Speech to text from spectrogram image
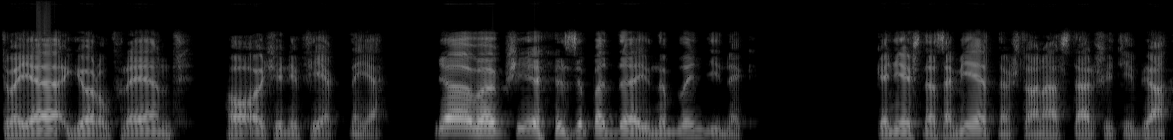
твоя герлфренд очень эффектная. Я вообще западаю на блондинок. Конечно, заметно, что она старше тебя,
